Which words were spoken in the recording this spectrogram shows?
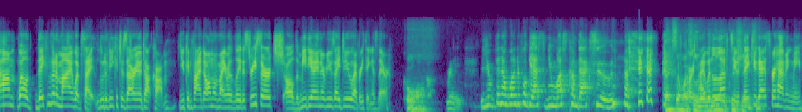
Um, well, they can go to my website, ludovicacesareo.com. You can find all of my latest research, all the media interviews I do, everything is there. Cool. Great. You've been a wonderful guest, and you must come back soon. Thanks so much. Of course, I would really love to. Thank you guys for having me.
